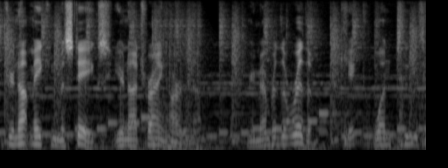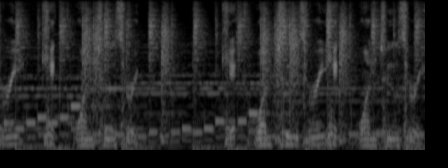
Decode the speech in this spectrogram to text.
If you're not making mistakes, you're not trying hard enough. Remember the rhythm. Kick one, two, three, kick one, two, three. Kick one, two, three, kick one, two, three.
